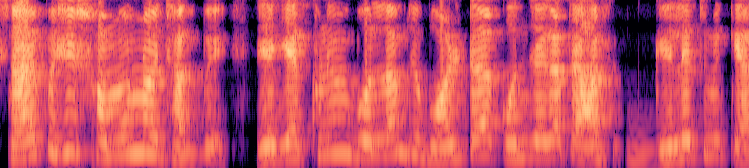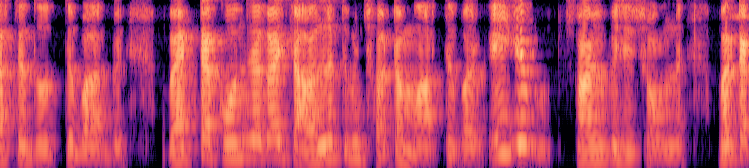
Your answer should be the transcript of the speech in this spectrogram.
স্নায়ুপেশির সমন্বয় থাকবে। যে এক্ষুনি আমি বললাম যে বলটা কোন জায়গাতে আস, গেলে তুমি ক্যাচটা ধরতে পারবে। ব্যাটটা কোন জায়গায় চালালে তুমি ছয়টা মারতে পারবে। এই যে স্নায়ুপেশির সমন্বয়। বা একটা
